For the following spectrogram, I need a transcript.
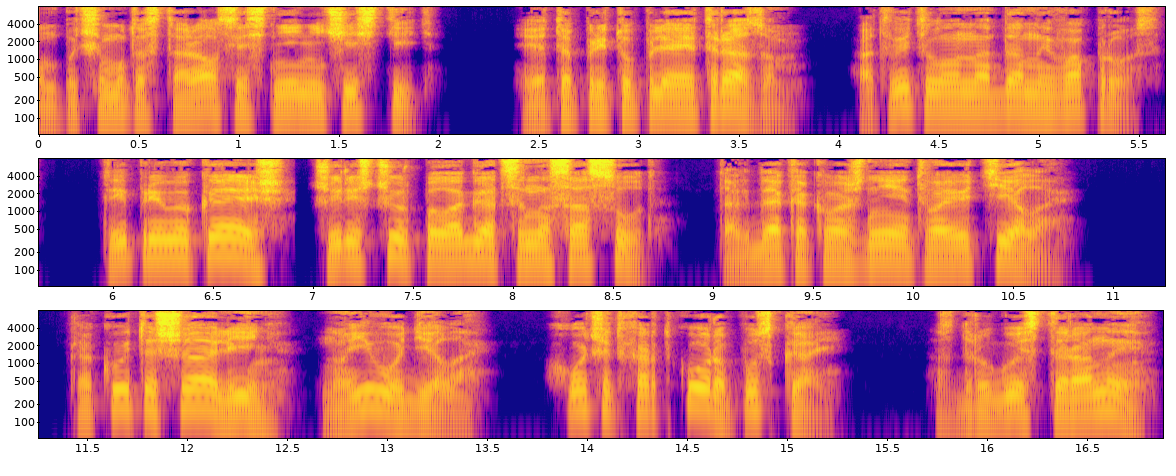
Он почему-то старался с ней не чистить. «Это притупляет разум», — ответил он на данный вопрос. «Ты привыкаешь чересчур полагаться на сосуд, тогда как важнее твое тело. Какой-то шаолинь, но его дело. Хочет хардкора, пускай. С другой стороны,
